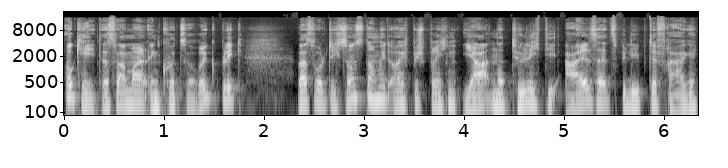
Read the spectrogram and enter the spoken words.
Okay, das war mal ein kurzer Rückblick. Was wollte ich sonst noch mit euch besprechen? Ja, natürlich die allseits beliebte Frage,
